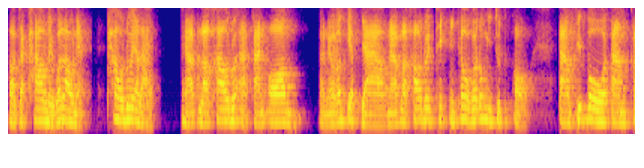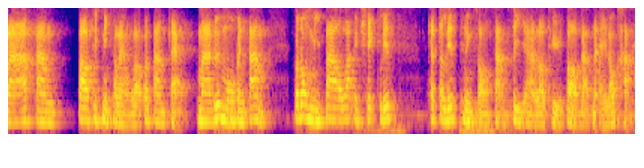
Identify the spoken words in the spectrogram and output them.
เราจะเข้าเลยว่าเราเนี่ยเข้าด้วยอะไรนะครับเราเข้าด้วยอาการออมอันนี้ก็เก็บยาวนะครับ เราเข้าด้วยเทคนิคก็ต้องมีจุดออกตามฟิโบตามกราฟ ตามเป้าเทคนิคอะไรของเราก็ตามแต่มาด้วยโมเมนตัมก็ต้องมีเป้าว่าไอ้เช็คลิสต์ แคตตาลิสต์หนึ่งสองสามสี่อะเราถือต่อแบบไหนเราขาย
